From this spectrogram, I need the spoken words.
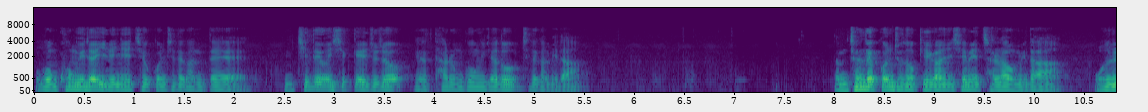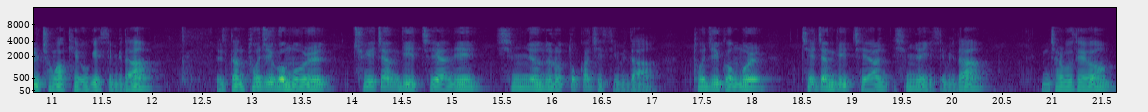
5번 공유자 1인이 지역권 취득한 때 취득은 쉽게 해주죠. 그래서 다른 공유자도 취득합니다. 다음 전세권 존속기간 시험이 잘 나옵니다. 오늘 정확히 외우겠습니다. 일단 토지 건물 최장기 제한이 10년으로 똑같이 있습니다. 토지 건물 최장기 제한 10년 있습니다. 그럼 잘 보세요.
